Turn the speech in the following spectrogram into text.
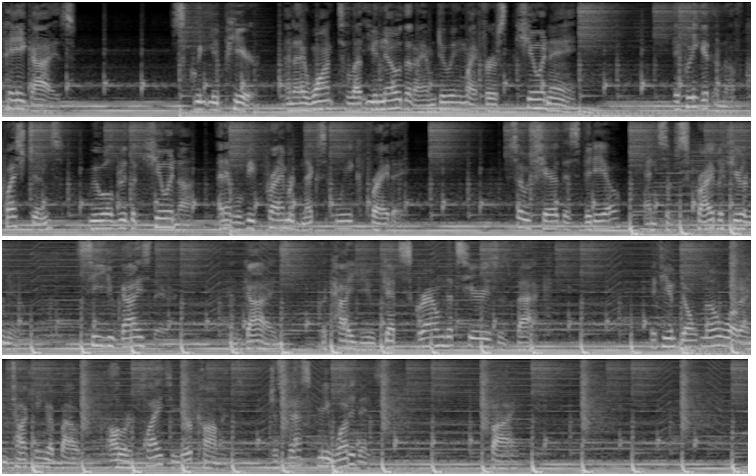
Hey guys. Squeep here, and I want to let you know that I am doing my first Q&A. If we get enough questions, we will do the Q&A, and it will be primed next week Friday. So share this video, and subscribe if you're new. See you guys there. And guys, the Caillou Gets Grounded series is back. If you don't know what I'm talking about, I'll reply to your comment. Just ask me what it is. Bye.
